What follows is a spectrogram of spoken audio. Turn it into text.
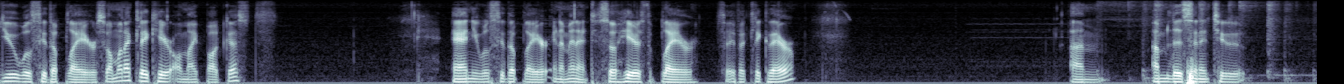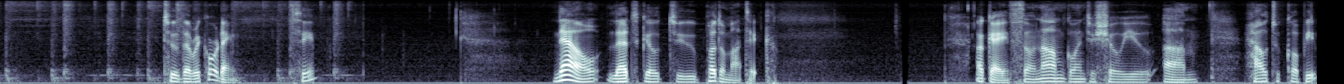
you will see the player. So I'm going to click here on my podcasts and you will see the player in a minute. So here's the player. So if I click there, I'm, I'm listening to to the recording. See? Now let's go to Podomatic. Okay, so now I'm going to show you um, how to copy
